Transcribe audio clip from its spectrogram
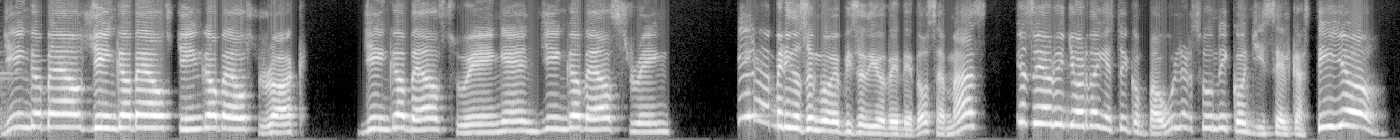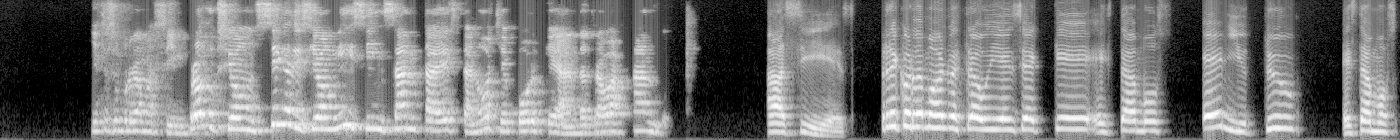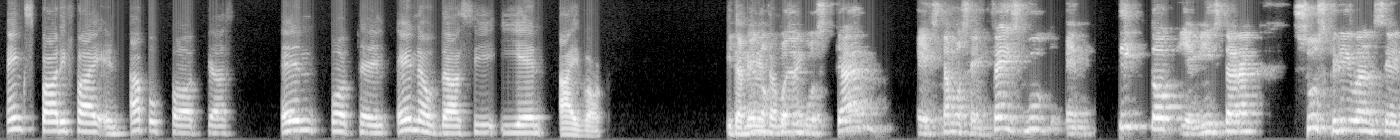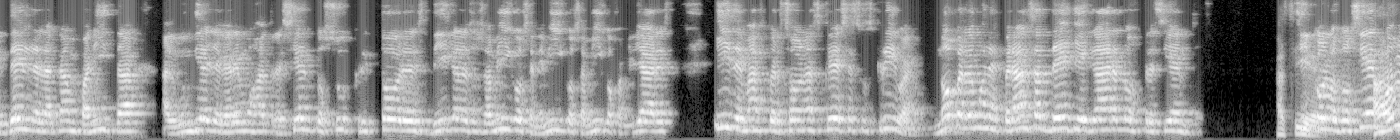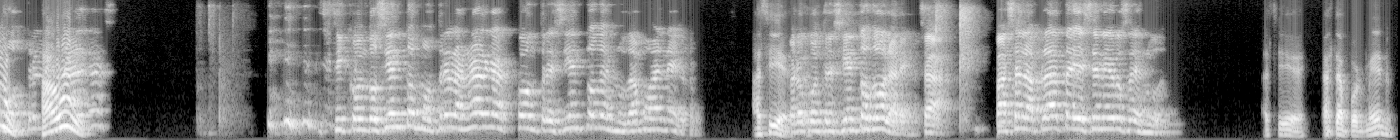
Jingle bells, jingle bells, jingle bells rock. Jingle bells swing and jingle bells ring. Bienvenidos a un nuevo episodio de De Dos a Más. Yo soy Alvin Jordan y estoy con Paul Erzundo y con Giselle Castillo. Y este es un programa sin producción, sin edición y sin Santa esta noche porque anda trabajando. Así es. Recordamos a nuestra audiencia que estamos en YouTube, estamos en Spotify, en Apple Podcast, en Podtail, en Audacity y en iVoox. Y también nos pueden buscar. Estamos en Facebook, en TikTok y en Instagram. Suscríbanse, denle a la campanita. Algún día llegaremos a 300 suscriptores. Díganle a sus amigos, enemigos, amigos, familiares y demás personas que se suscriban. No perdemos la esperanza de llegar a los 300. Así si es. con los 200 Aún, si con 200 mostré las nalgas, con 300 desnudamos al negro. Así es. Pero con 300 dólares. O sea, pasa la plata y ese negro se desnuda. Así es. Hasta por menos.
